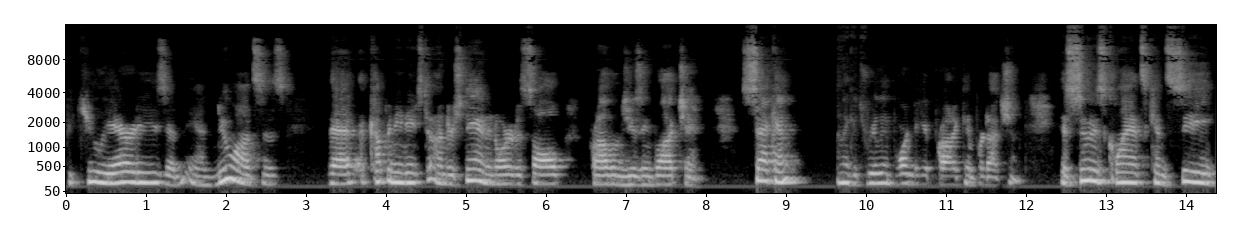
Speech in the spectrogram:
peculiarities and, and nuances that a company needs to understand in order to solve problems using blockchain. Second, I think it's really important to get product in production. As soon as clients can see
